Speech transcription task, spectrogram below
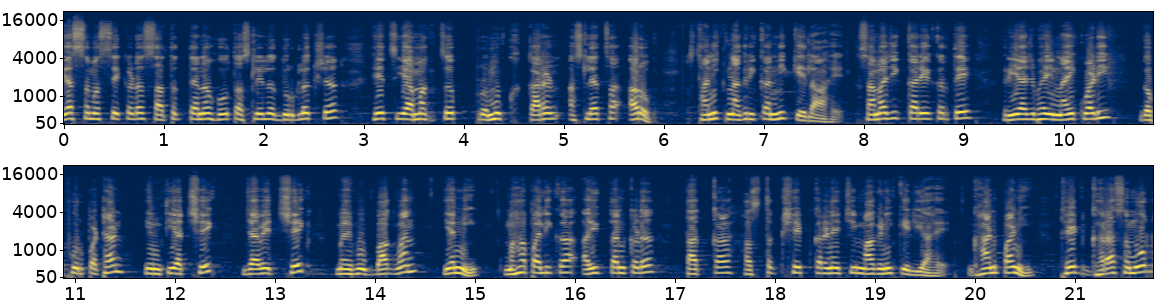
या समस्येकडं सातत्यानं होत असलेलं दुर्लक्ष हेच यामागचं प्रमुख कारण असल्याचा आरोप स्थानिक नागरिकांनी केला आहे. सामाजिक कार्यकर्ते रियाजभाई नाईकवाडी गफूर पठाण इम्तियाज शेख जावेद शेख मेहबूब बागवान यांनी महापालिका आयुक्तांकडं तात्काळ हस्तक्षेप करण्याची मागणी केली आहे. घाण पाणी थेट घरासमोर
